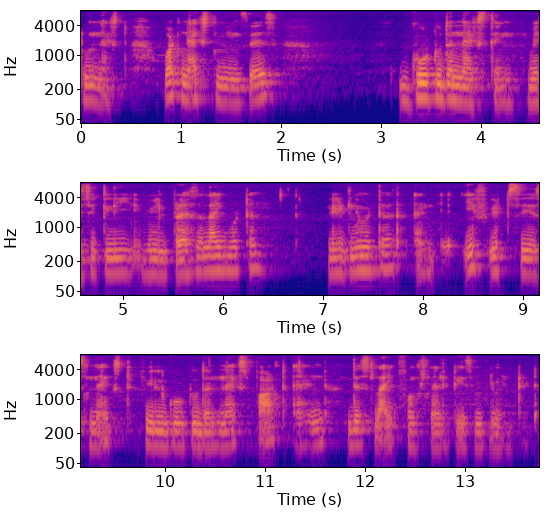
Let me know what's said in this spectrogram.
do next. What next means is go to the next thing. Basically we'll press the like button rate limiter and if it says next we'll go to the next part and this like functionality is implemented.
